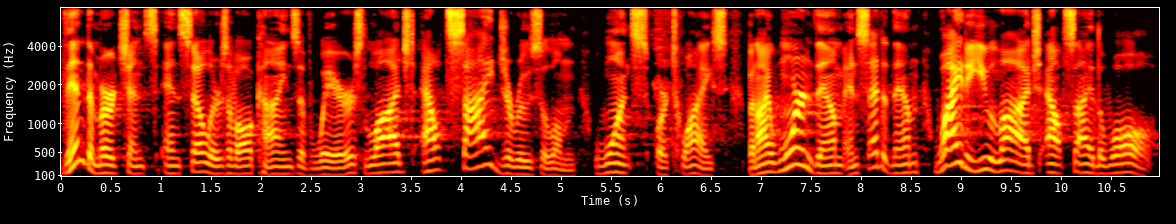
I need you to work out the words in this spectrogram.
Then the merchants and sellers of all kinds of wares lodged outside Jerusalem once or twice. But I warned them and said to them, Why do you lodge outside the wall?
